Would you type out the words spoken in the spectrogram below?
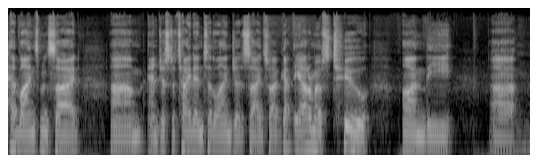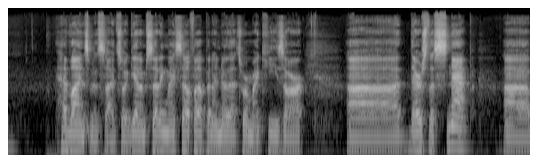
headlinesman side um, and just a tight end to the line judge side. So I've got the outermost two on the uh, headlinesman side. So again, I'm setting myself up, and I know that's where my keys are. Uh, there's the snap. Uh,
